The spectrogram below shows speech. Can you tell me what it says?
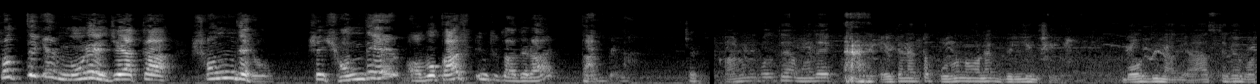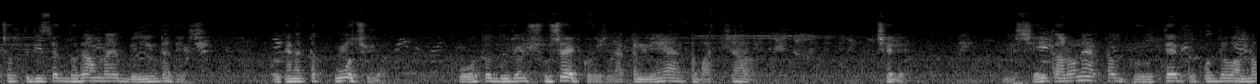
প্রত্যেকের মনে যে একটা সন্দেহ, সেই সন্দেহের অবকাশ কিন্তু তাদের আর থাকবে না। কারণ বলতে আমাদের এখানে একটা পুরনো অনেক বিল্ডিং ছিল। বহুদিন আগে, আজ থেকে বছর তিরিশেক ধরে আমরা এই বিল্ডিংটা দেখছি। ওইখানে একটা কুয়ো ছিল। কুয়ো তো দুজন সুসাইড করেছিল, একটা মেয়ে আর একটা বাচ্চা, ছেলে। মানে সেই কারণে একটা ভূতের উপদ্রব আমরা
